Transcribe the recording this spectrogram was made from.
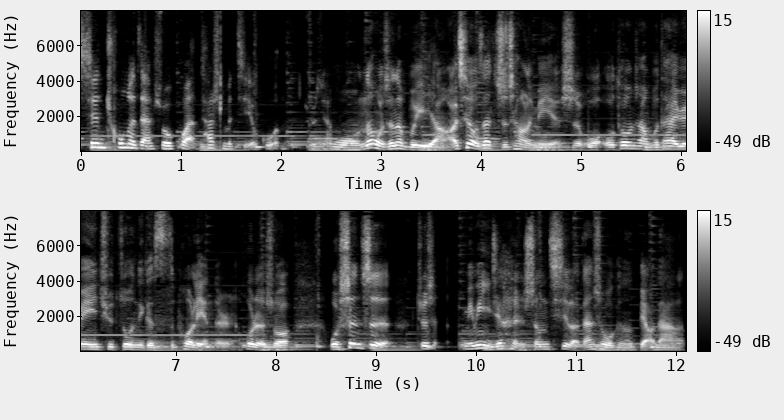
先冲了再说，管他什么结果呢？就这样。我那我真的不一样，而且我在职场里面也是，我我通常不太愿意去做那个撕破脸的人，或者说，我甚至就是明明已经很生气了，但是我可能表达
